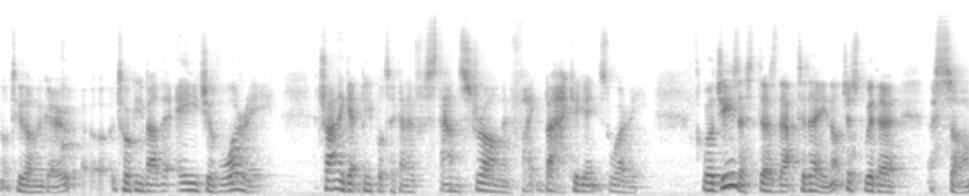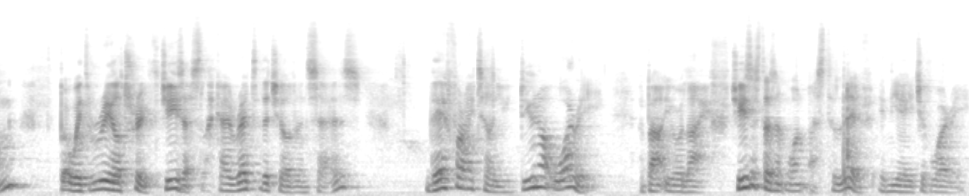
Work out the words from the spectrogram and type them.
not too long ago uh, talking about the age of worry, trying to get people to kind of stand strong and fight back against worry. Well, Jesus does that today, not just with a, a song, but with real truth. Jesus, like I read to the children, says, Therefore I tell you, do not worry about your life. Jesus doesn't want us to live in the age of worry.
